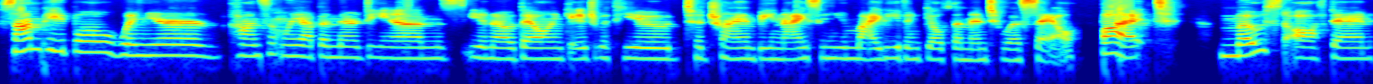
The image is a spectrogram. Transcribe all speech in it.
some people, when you're constantly up in their DMs, you know, they'll engage with you to try and be nice and you might even guilt them into a sale. But most often,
